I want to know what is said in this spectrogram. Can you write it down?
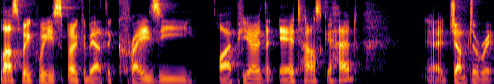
Last week we spoke about the crazy IPO that Airtasker had. Uh, jumped ar-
